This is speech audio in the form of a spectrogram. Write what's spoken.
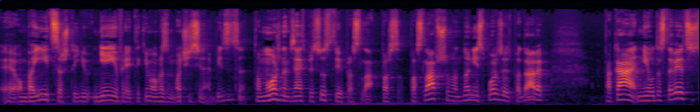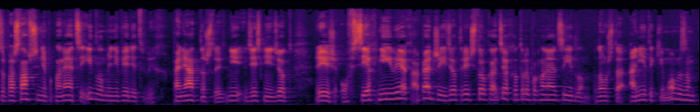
э, он боится, что не еврей таким образом очень сильно обидится, то можно взять присутствие пославшего, но не использовать подарок, пока не удостоверится, что пославший не поклоняется идолам и не верит в их. Понятно, что здесь не идет речь о всех неевреях, опять же идет речь только о тех, которые поклоняются идолам, потому что они таким образом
